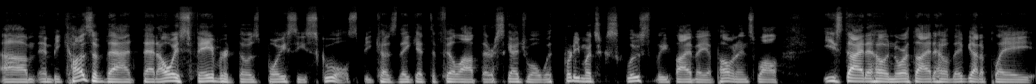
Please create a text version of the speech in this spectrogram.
Um, and because of that, that always favored those Boise schools because they get to fill out their schedule with pretty much exclusively 5A opponents while East Idaho, North Idaho, they've got to play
